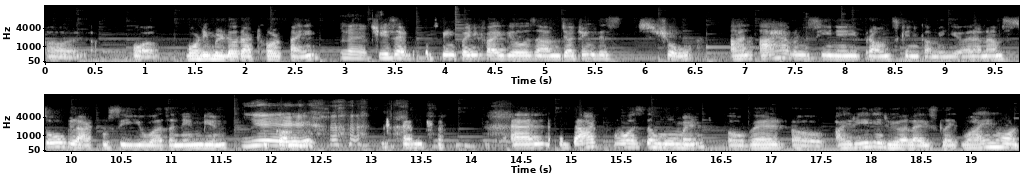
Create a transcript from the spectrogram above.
uh, bodybuilder at her time. Right. She said, It's been 25 years, I'm judging this show, and I haven't seen any brown skin coming here. And I'm so glad to see you as an Indian to come here. and, and that was the moment uh, where uh, I really realized, like, why not?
